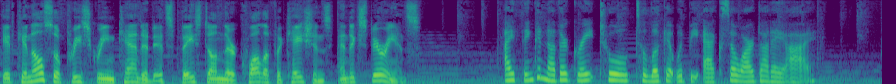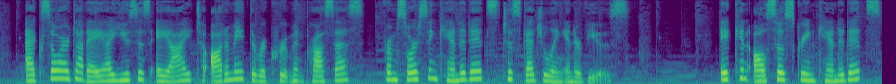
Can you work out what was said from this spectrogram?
It can also pre screen candidates based on their qualifications and experience. I think another great tool to look at would be XOR.ai. XOR.ai uses AI to automate the recruitment process, from sourcing candidates to scheduling interviews. It can also screen candidates,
